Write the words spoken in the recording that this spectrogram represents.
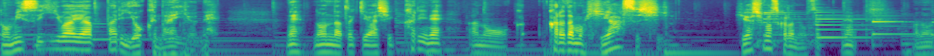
飲みすぎはやっぱり良くないよね。ね、飲んだ時はしっかりね、あの、体も冷やすし、冷やしますからね、お酒ね。あの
